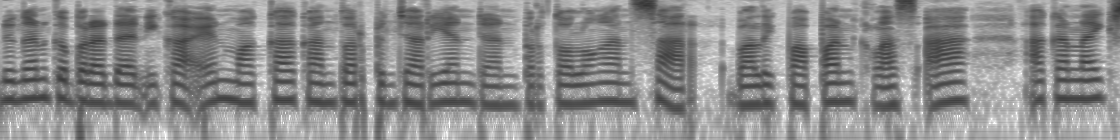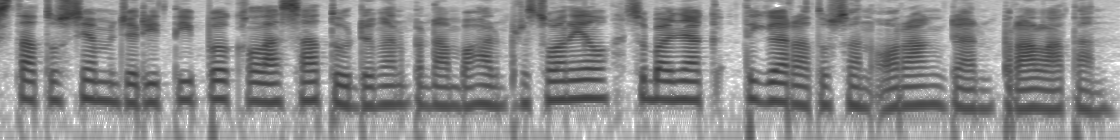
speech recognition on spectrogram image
dengan keberadaan IKN maka kantor pencarian dan pertolongan SAR Balikpapan kelas A akan naik statusnya menjadi tipe kelas 1 dengan penambahan personil sebanyak 300-an orang dan peralatan.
